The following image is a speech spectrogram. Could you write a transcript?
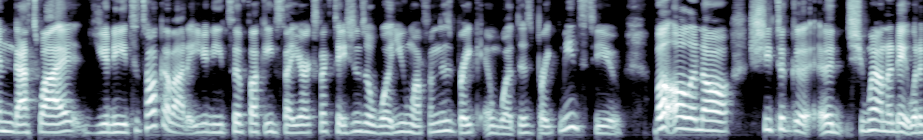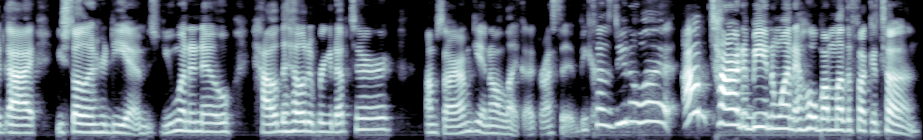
And that's why you need to talk about it. You need to fucking set your expectations of what you want from this break and what this break means to you. But all in all, she took a, a she went on a date with a guy. You saw in her DMs. You want to know how the hell to bring it up to her? I'm sorry, I'm getting all like aggressive because you know what? I'm tired of being the one that hold my motherfucking tongue.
